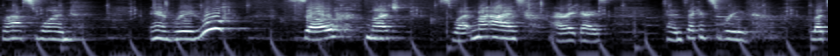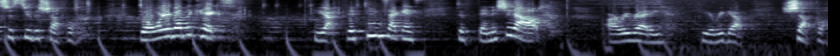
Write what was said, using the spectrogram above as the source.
Last one, and breathe. Woo. So much sweat in my eyes. All right, guys, 10 seconds to breathe. Let's just do the shuffle. Don't worry about the kicks. You got 15 seconds to finish it out. Are we ready? Here we go. Shuffle,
